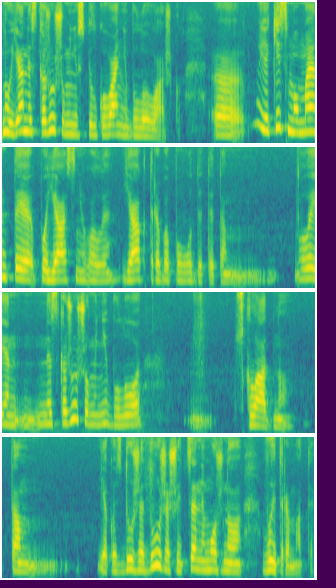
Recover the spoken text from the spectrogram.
ну, я не скажу, що мені в спілкуванні було важко. Е, Ну, якісь моменти пояснювали, як треба поводити там. Але я не скажу, що мені було складно, там якось дуже-дуже, що це не можна витримати.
